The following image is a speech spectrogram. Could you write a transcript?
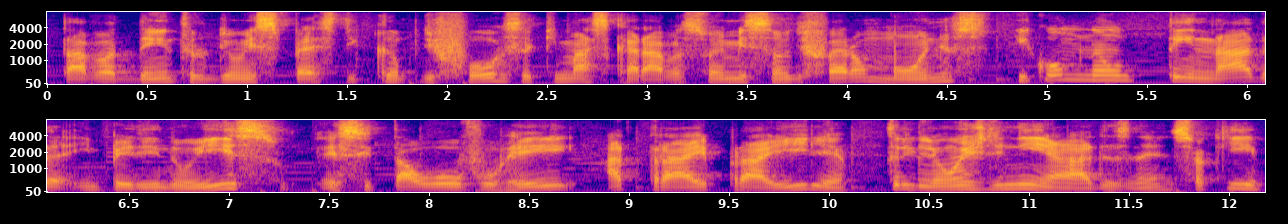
estava dentro de uma espécie de campo de força que mascarava sua emissão de feromônios. E como não tem nada impedindo isso, esse tal ovo rei atrai para a ilha trilhões de ninhadas, né? Só que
